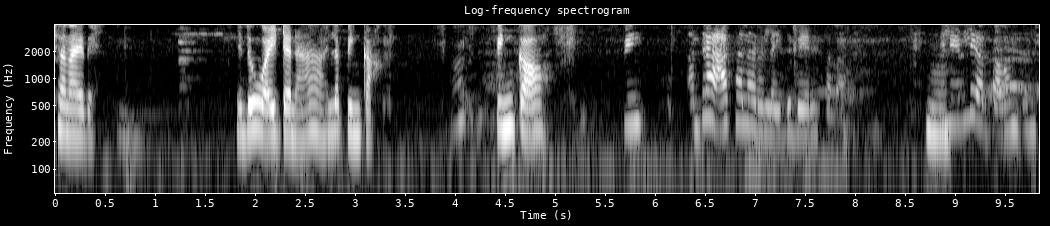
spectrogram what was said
ಚೆನ್ನಾಗಿದೆ. ಇದು ವೈಟೇನಾ ಇಲ್ಲ ಪಿಂಕಾ ಪಿಂಕಾ ಪಿಂಕ್ ಅಂದ್ರೆ ಆ ಕಲರ್ ಅಲ್ಲ ಇದು ಬೇರೆ ಕಲರ್. ಇಲ್ಲಿ ಇರ್ಲಿ ಅವ್ರು ತಗೊಂಡು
